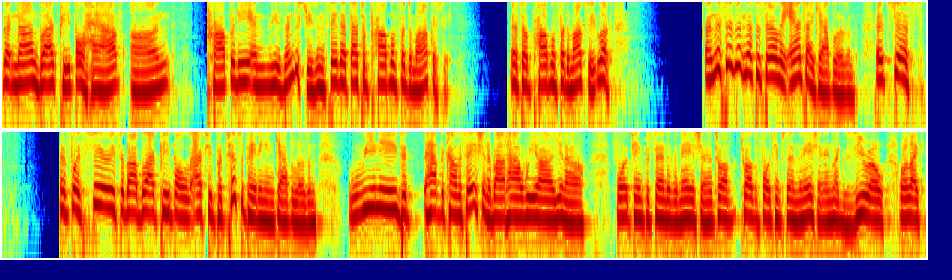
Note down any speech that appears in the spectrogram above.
that non-black people have on property and these industries and say that that's a problem for democracy. It's a problem for democracy. Look, and this isn't necessarily anti-capitalism. It's just if we're serious about black people actually participating in capitalism, we need to have the conversation about how we are, you know, 14% of the nation or 12, 12 to 14% of the nation and like zero or like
